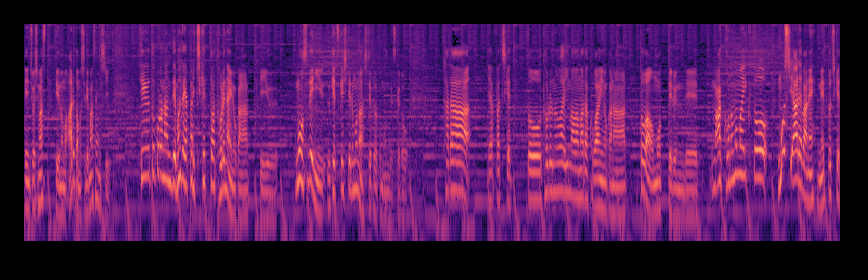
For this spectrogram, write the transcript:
延長しますっていうのもあるかもしれませんし。っていうところなんでまだやっぱりチケットは取れないのかなっていう。もうすでに受付してるものはしてたと思うんですけど。ただやっぱチケットを取るのは今はまだ怖いのかなとは思ってるんで。まあこのままいくともしあればねネットチケッ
